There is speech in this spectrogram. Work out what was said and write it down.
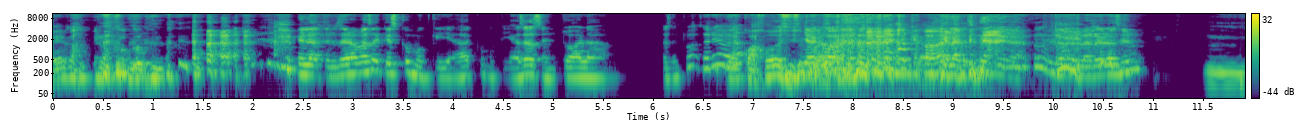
Verga. en la tercera fase que es como que ya, como que ya se acentúa la... ¿Acentúa? ¿Sería, Ya verdad? cuajó. Ya cua- Gelatina. la, la relación. Mm,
